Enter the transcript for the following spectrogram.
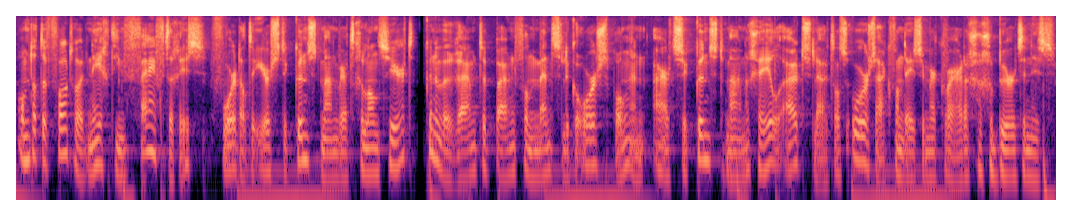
Omdat de foto uit 1950 is, voordat de eerste kunstmaan werd gelanceerd, kunnen we ruimtepuin van menselijke oorsprong en aardse kunstmanen geheel uitsluiten als oorzaak van deze merkwaardige gebeurtenis.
